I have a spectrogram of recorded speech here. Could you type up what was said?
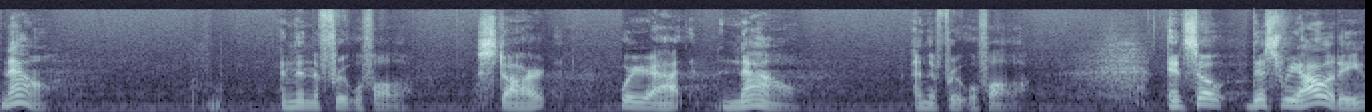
now. And then the fruit will follow. Start where you're at now, and the fruit will follow. And so, this reality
